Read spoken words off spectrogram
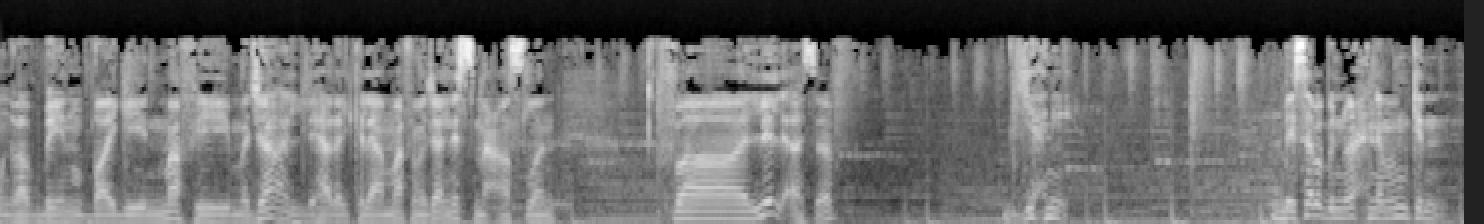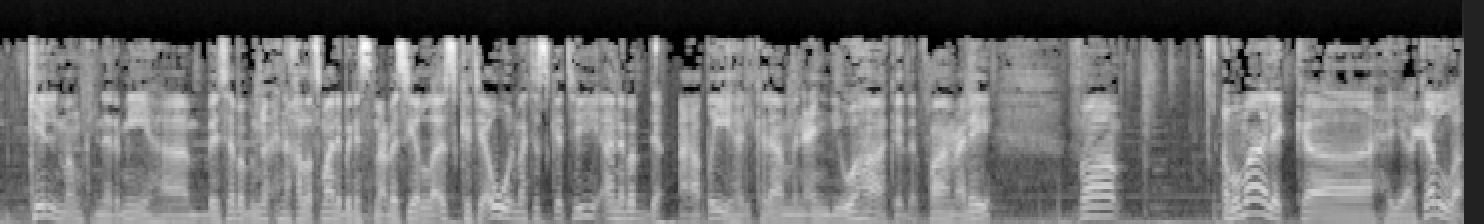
غاضبين متضايقين ما في مجال لهذا الكلام ما في مجال نسمع أصلا. فللأسف يعني بسبب إنه إحنا ممكن كلمة ممكن نرميها بسبب إنه إحنا خلص ما نبي نسمع بس يلا اسكتي. أول ما تسكتي أنا ببدأ أعطيها الكلام من عندي وهكذا فاهم علي؟ ف أبو مالك آه، حياك الله.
